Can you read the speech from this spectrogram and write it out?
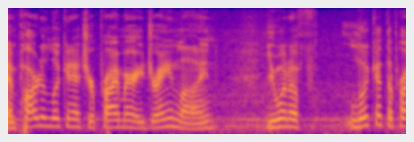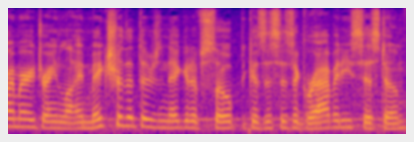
And part of looking at your primary drain line, you want to look at the primary drain line, make sure that there's a negative slope because this is a gravity system.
